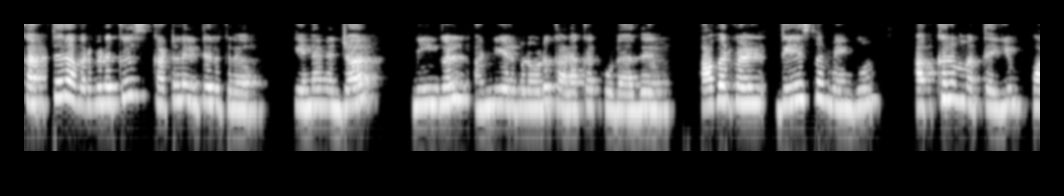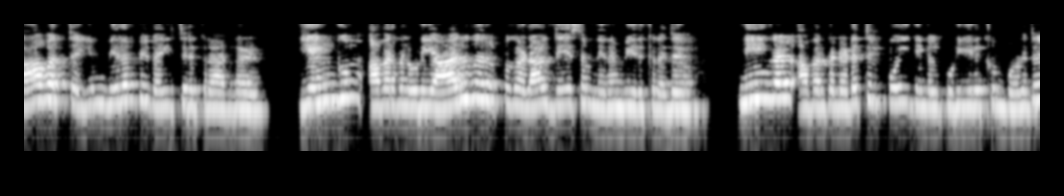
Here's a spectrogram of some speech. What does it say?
கர்த்தர் அவர்களுக்கு கட்டளையிட்டு இருக்கிறார் என்னவென்றால் நீங்கள் அந்நியர்களோடு கலக்கக்கூடாது. அவர்கள் தேசம் எங்கும் அக்கிரமத்தையும் பாவத்தையும் நிரப்பி வைத்திருக்கிறார்கள். எங்கும் அவர்களுடைய அருவறுப்புகளால் தேசம் நிரம்பி இருக்கிறது. நீங்கள் அவர்களிடத்தில் போய் நீங்கள் குடியிருக்கும் பொழுது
